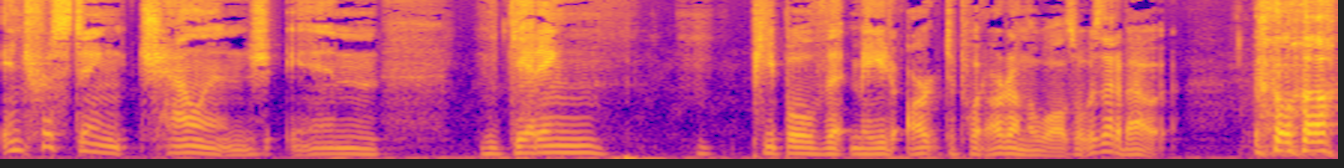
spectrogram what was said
interesting challenge in getting people that made art to put art on the walls. What was that about? well,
